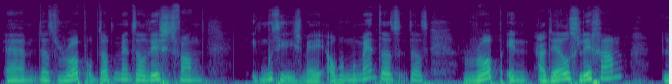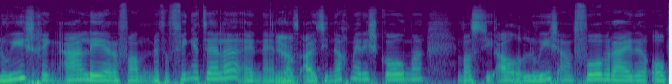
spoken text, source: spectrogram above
ehm, dat Rob op dat moment al wist van, ik moet hier iets mee. Op het moment dat, dat Rob in Adele's lichaam Louise ging aanleren van met dat vingertellen en, en Ja. dat uit die nachtmerries komen, was hij al Louise aan het voorbereiden op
